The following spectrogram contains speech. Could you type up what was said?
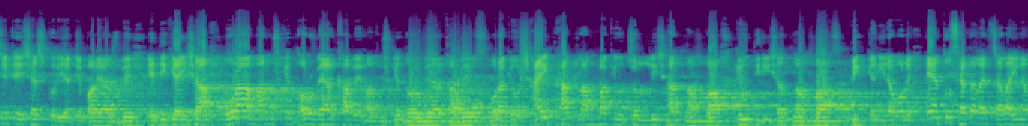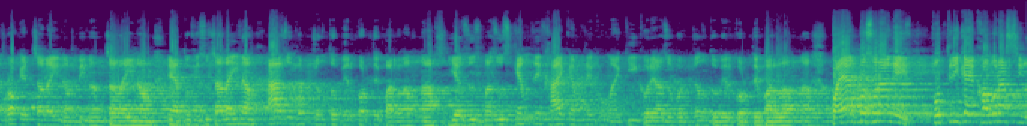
চেটে শেষ করিয়া এপারে আসবে। এদিকে আইসা ওরা মানুষকে ধরবে আর খাবে, মানুষকে ধরবে আর খাবে। ওরা কেউ ষাট হাত লম্বা, কেউ চল্লিশ হাত লম্বা, কেউ তিরিশ হাত লম্বা। বিজ্ঞানীরা বলে, এত স্যাটেলাইট চালাইলাম, রকেট চালাইলাম, বিমান চালাইলাম, এত কিছু চালাইলাম আজও পর্যন্ত বের করতে পারলাম না। ইয়াজুজ মাজুজ কেমনে খায়, কেমনে ঘুমায়, কি করে আজ পর্যন্ত বের করতে পারলাম না? কয়েক বছর আগে পত্রিকায় খবর আসছিল,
